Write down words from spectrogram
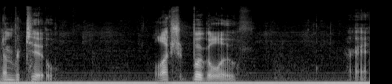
Number two. Electric Boogaloo. Alright.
